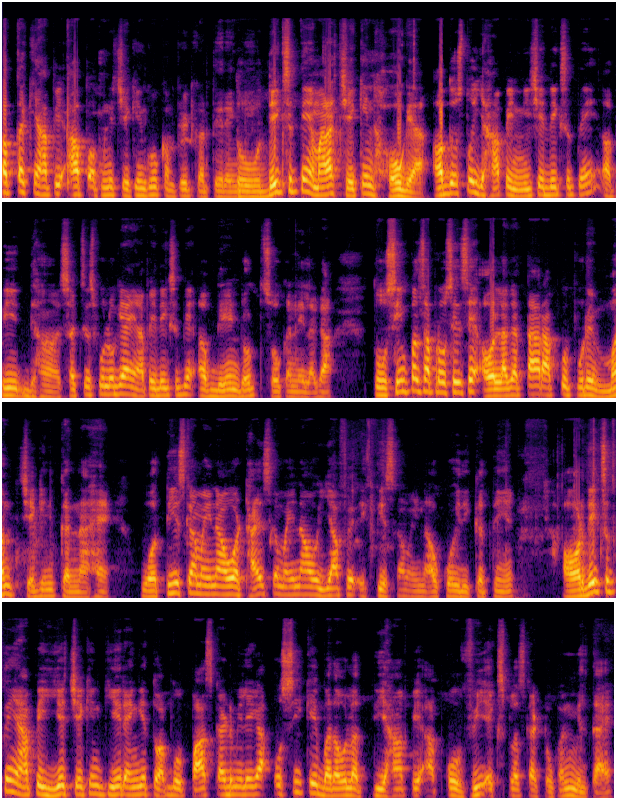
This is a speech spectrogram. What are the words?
तब तक यहाँ पे आप अपने चेकिंग को कंप्लीट करते रहेंगे। तो देख सकते हैं हमारा चेक इन हो गया। अब दोस्तों, यहाँ पे नीचे देख सकते हैं, अभी हाँ सक्सेसफुल हो गया, यहाँ पे देख सकते हैं, अब ग्रीन डॉट शो करने लगा। तो सिंपल सा प्रोसेस है और लगातार आपको पूरे मंथ चेक इन करना है। वो तीस का महीना हो, अट्ठाईस का महीना हो, या फिर इकतीस का महीना हो, कोई दिक्कत नहीं है। और देख सकते हैं यहाँ पे ये चेक इन किए रहेंगे तो आपको पास कार्ड मिलेगा। उसी के बदौलत यहाँ पे आपको वी एक्स प्लस का टोकन मिलता है।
